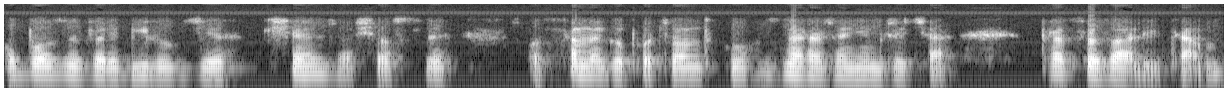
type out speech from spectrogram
obozy w Erbilu, gdzie księża, siostry od samego początku z narażeniem życia pracowali tam.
